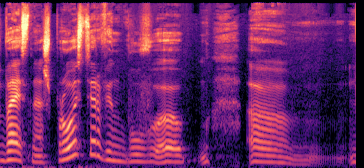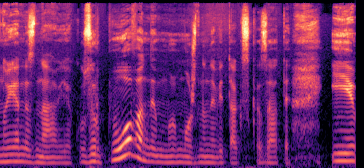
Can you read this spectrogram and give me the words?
весь наш простір він був. е, е, Ну, я не знаю, як узурпованим, можна навіть так сказати. І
